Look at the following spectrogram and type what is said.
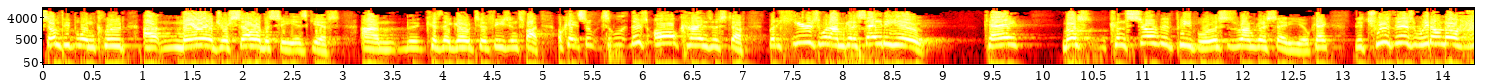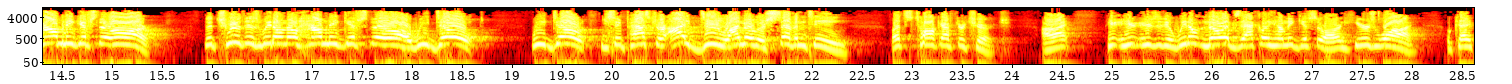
Some people include uh, marriage or celibacy as gifts, um, because they go to Ephesians 5. Okay, so, so there's all kinds of stuff. But here's what I'm going to say to you. Okay? Most conservative people, this is what I'm going to say to you, okay? The truth is we don't know how many gifts there are. The truth is we don't know how many gifts there are. We don't. We don't. You say, Pastor, I do. I know there's 17. Let's talk after church. Alright? Here, here's the deal. We don't know exactly how many gifts there are, and here's why. Okay?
